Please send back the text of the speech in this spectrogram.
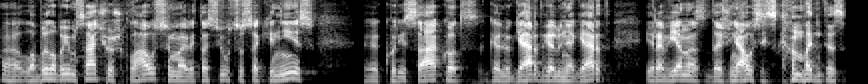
Labai labai Jums ačiū už klausimą ir tas Jūsų sakinys, e, kurį sakot, galiu gert, galiu negert, yra vienas dažniausiai skambantis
